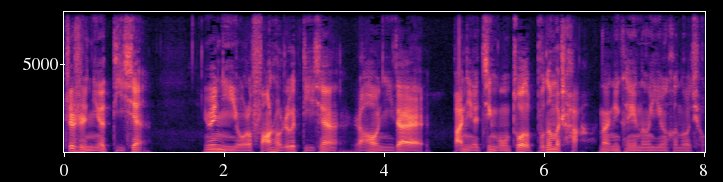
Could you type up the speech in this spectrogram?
这是你的底线，因为你有了防守这个底线，然后你再把你的进攻做的不那么差，那你肯定能赢很多球。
